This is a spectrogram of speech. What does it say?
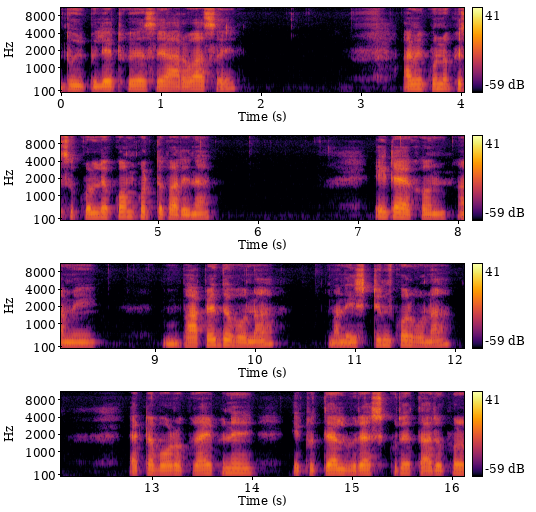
দুই প্লেট হয়েছে, আরও আছে। আমি কোনো কিছু করলে কম করতে পারি না। এইটা এখন আমি ভাপে দেব না মানে স্টিম করব না। একটা বড় ফ্রাই প্যানে একটু তেল ব্রাশ করে তার উপর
